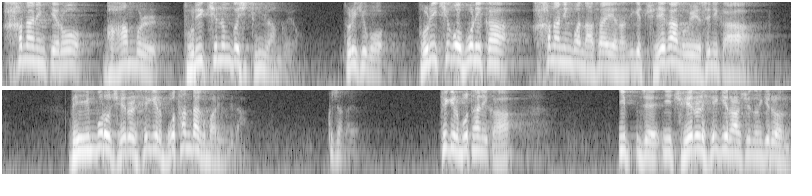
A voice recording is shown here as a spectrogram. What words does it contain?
하나님께로 마음을 돌이키는 것이 중요한 거예요. 돌이키고 돌이키고 보니까 하나님과 나 사이에는 이게 죄가 놓여 있으니까 내 힘으로 죄를 해결 못 한다 그 말입니다. 그렇잖아요. 해결 못 하니까 이, 이제 이 죄를 해결할 수 있는 길은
